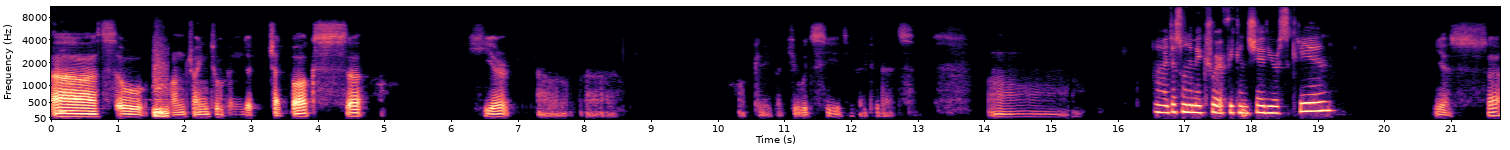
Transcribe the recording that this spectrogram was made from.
Uh, so I'm trying to open the chat box uh, here. Uh, uh, okay, but you would see it if I do that. Uh, I just want to make sure if we can share your screen. yes, uh,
